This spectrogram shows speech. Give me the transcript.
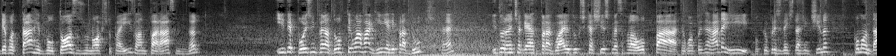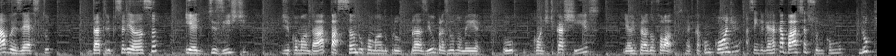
derrotar revoltosos no norte do país, lá no Pará, se não me engano. E depois o imperador tem uma vaguinha ali para Duque, né? E durante a Guerra do Paraguai, o Duque de Caxias começa a falar: opa, tem alguma coisa errada aí, porque o presidente da Argentina comandava o exército da Tríplice Aliança e ele desiste de comandar, passando o comando para o Brasil. O Brasil nomeia o Conde de Caxias E aí o imperador falou: ó, você vai ficar como conde, assim que a guerra acabar, você assume como duque,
